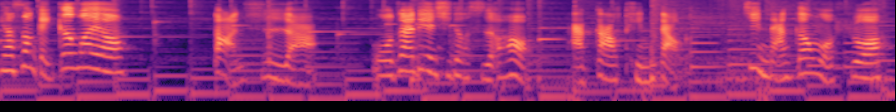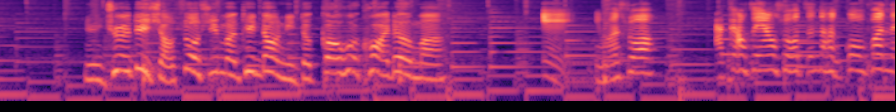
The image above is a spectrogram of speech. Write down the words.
要送给各位哦。但是啊，我在练习的时候，阿告听到了，竟然跟我说：“你确定小寿星们听到你的歌会快乐吗？”哎，你们说，阿告这样说真的很过分呢。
